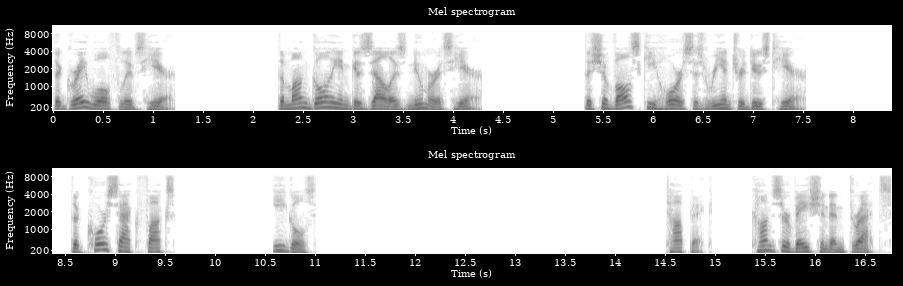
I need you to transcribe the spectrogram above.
The gray wolf lives here. The Mongolian gazelle is numerous here. The Przewalski horse is reintroduced here. The Corsac fox Eagles Conservation and threats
